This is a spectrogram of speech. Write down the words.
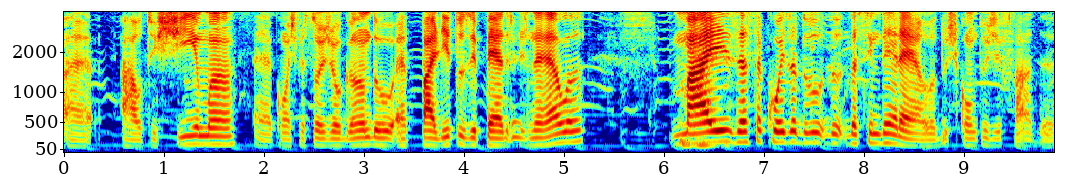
é, a autoestima, é, com as pessoas jogando é, palitos e pedras nela. Mas essa coisa do, do- da Cinderela, dos contos de fada.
